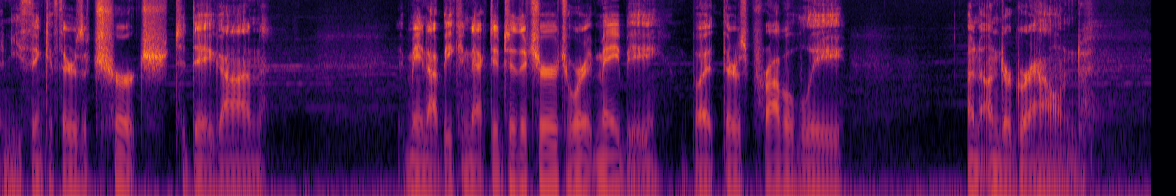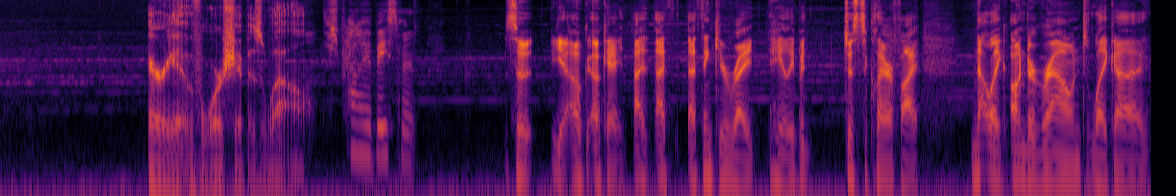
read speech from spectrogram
and you think if there's a church to Dagon, it may not be connected to the church, or it may be, but there's probably an underground area of worship as well. There's probably a basement. So yeah, okay, okay. I, I I think you're right, Haley. But just to clarify, not like underground, like a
